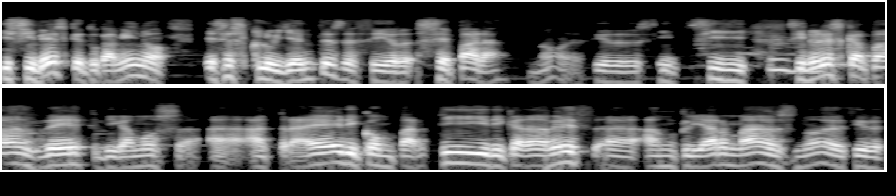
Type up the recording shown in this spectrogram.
Y si ves que tu camino es excluyente, es decir, separa, ¿no? Es decir, si, si, no eres capaz de, digamos, atraer y compartir y cada vez ampliar más, ¿no? Es decir,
